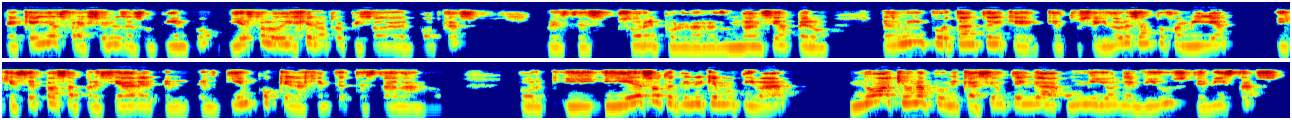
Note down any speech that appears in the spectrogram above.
pequeñas fracciones de su tiempo. Y esto lo dije en otro episodio del podcast. Este, sorry por la redundancia, pero es muy importante que, tus seguidores sean tu familia y que sepas apreciar el, tiempo que la gente te está dando. Porque, y, eso te tiene que motivar, no a que una publicación tenga un millón de views, de vistas,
